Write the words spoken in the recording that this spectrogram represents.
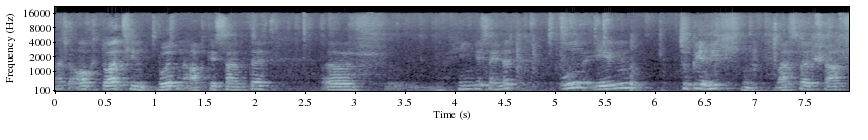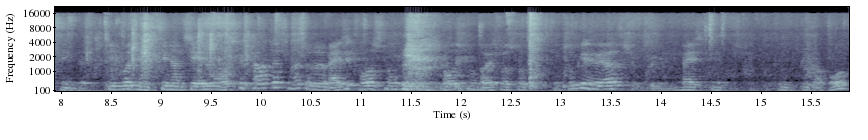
also auch dorthin wurden Abgesandte äh, hingesendet, um eben zu berichten, was dort stattfindet. Die wurden finanziell ausgestattet, also Reisekosten, Kosten und alles, was dazugehört, meist mit Pipapo,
